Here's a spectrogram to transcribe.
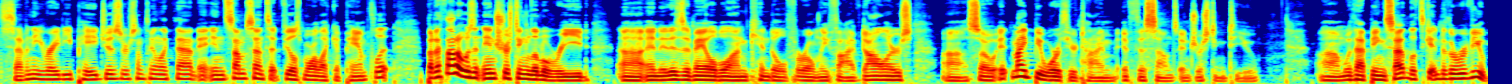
70 or 80 pages or something like that. In some sense, it feels more like a pamphlet, but I thought it was an interesting little read, uh, and it is available on Kindle for only $5. Uh, so it might be worth your time if this sounds interesting to you. Um, with that being said, let's get into the review.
